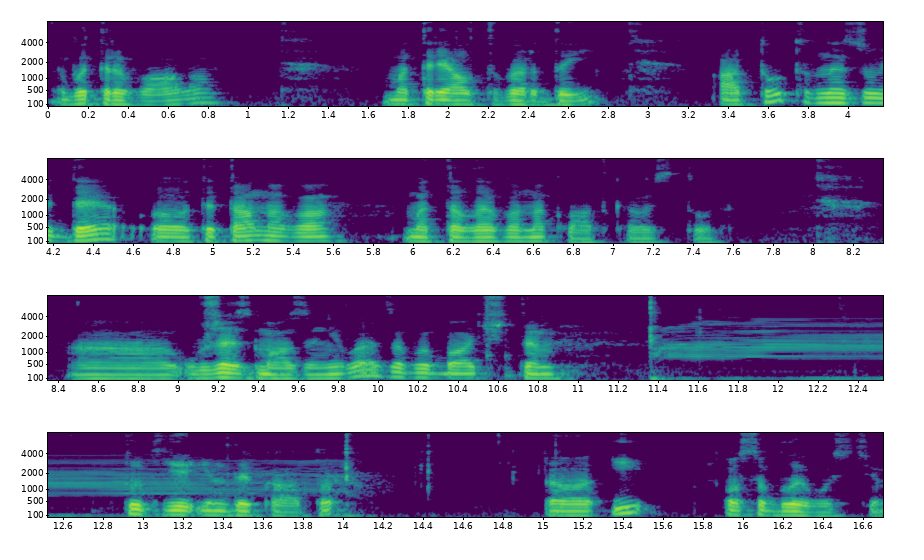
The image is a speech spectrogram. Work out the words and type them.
витривала, матеріал твердий. А тут внизу йде о, титанова металева накладка. Ось тут. А, Вже змазані леза, ви бачите. Тут є індикатор е, і особливості.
